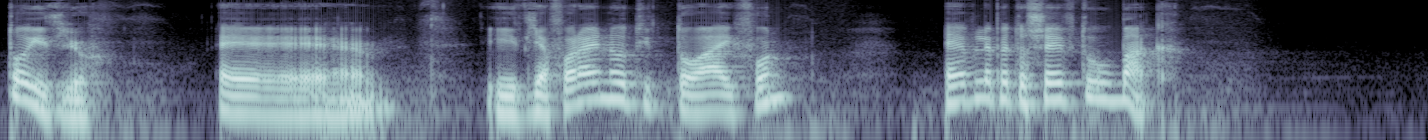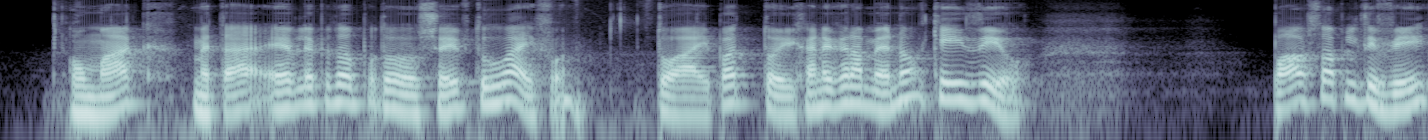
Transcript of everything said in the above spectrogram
το ίδιο. Ε, η διαφορά είναι ότι το iPhone έβλεπε το save του Mac. Ο Mac μετά έβλεπε το, το save του iPhone. Το iPad το είχαν γραμμένο και οι δύο. Πάω στο Apple TV,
